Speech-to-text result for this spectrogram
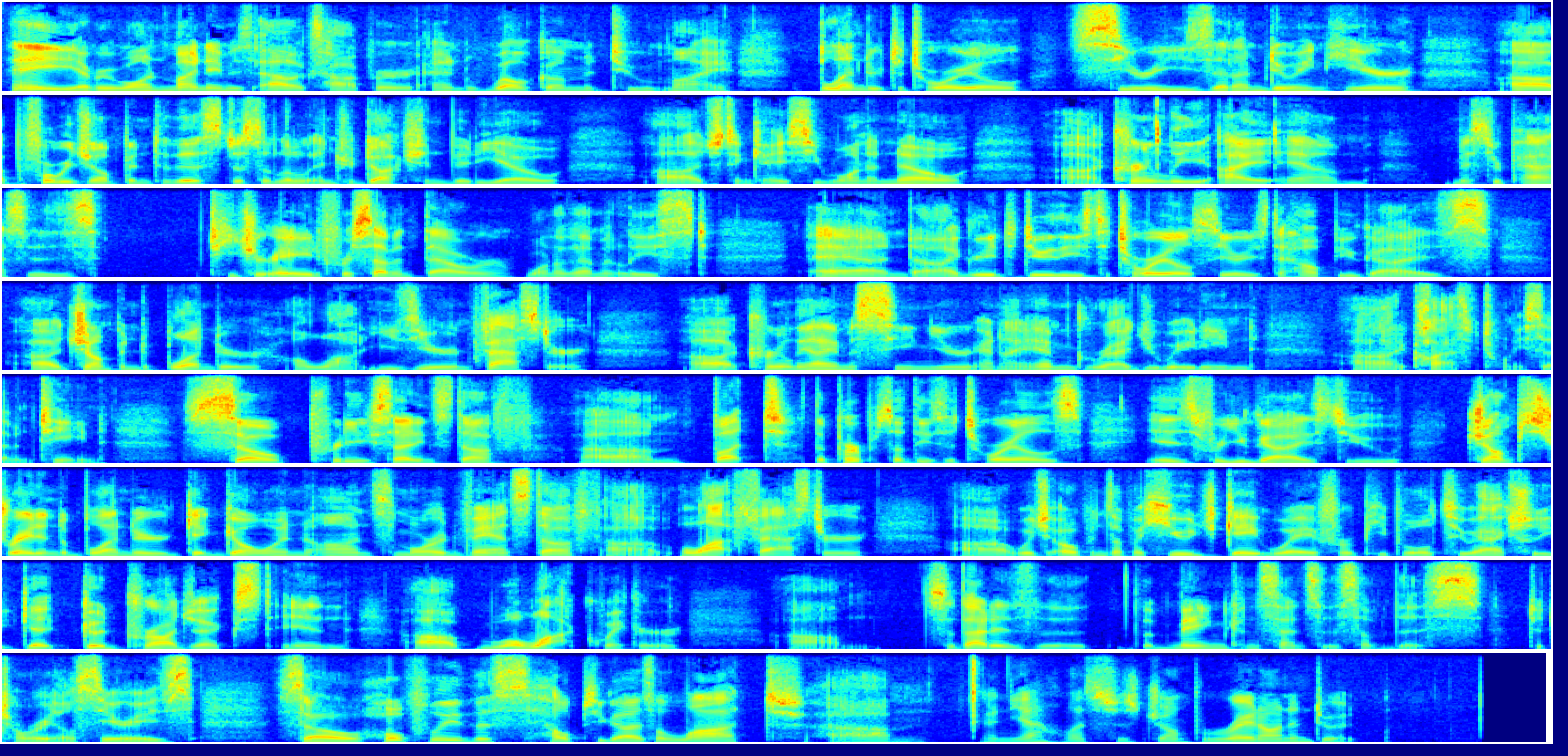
Hey everyone, my name is Alex Hopper and welcome to my Blender tutorial series that I'm doing here. Uh, before we jump into this, just a little introduction video, uh, just in case you want to know. Uh, currently I am Mr. Pass's teacher aide for 7th hour, one of them at least, and uh, I agreed to do these tutorial series to help you guys uh, jump into Blender a lot easier and faster. Uh, currently I am a senior and I am graduating uh, class of 2017. So, pretty exciting stuff. Um, but the purpose of these tutorials is for you guys to jump straight into Blender, get going on some more advanced stuff uh, a lot faster, uh, which opens up a huge gateway for people to actually get good projects in uh, a lot quicker. Um, so that is the, the main consensus of this tutorial series. So hopefully this helps you guys a lot. Um, and yeah, let's just jump right on into it.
